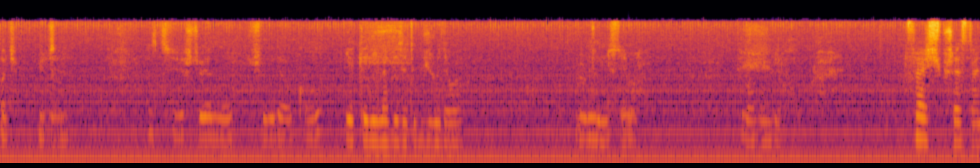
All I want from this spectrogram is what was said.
Chodź, tam. Jest jeszcze jedno źródełko. Jak ja nienawidzę tych źródełek. Mm, tu nic nie ma. Chyba węgiel. Weź przestań.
